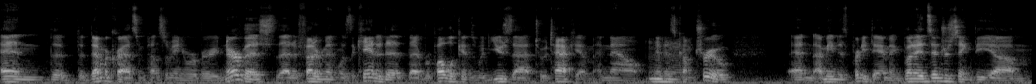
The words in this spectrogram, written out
and the, the Democrats in Pennsylvania were very nervous that if Fetterman was the candidate, that Republicans would use that to attack him. And now it has come true. And I mean, it's pretty damning. But it's interesting. The um,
